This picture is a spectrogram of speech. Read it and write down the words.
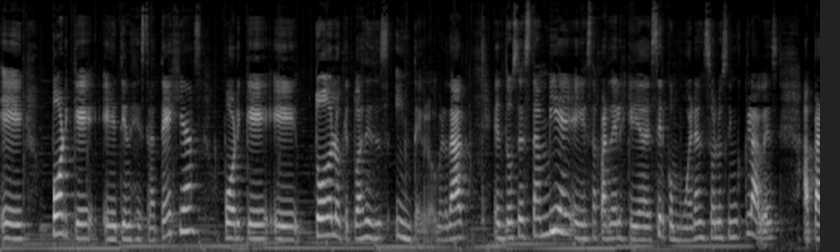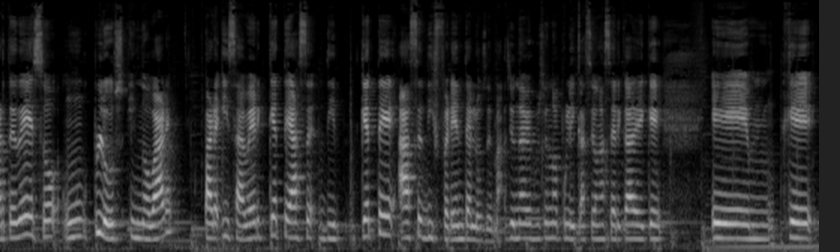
eh, porque eh, tienes estrategias porque eh, todo lo que tú haces es íntegro, ¿verdad? Entonces también en esa parte les quería decir, como eran solo cinco claves, aparte de eso, un plus, innovar y saber qué te, hace, qué te hace diferente a los demás. Yo una vez puse una publicación acerca de que, em, que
